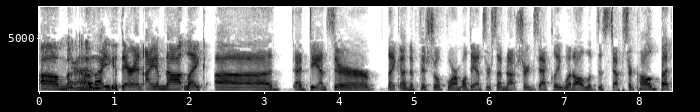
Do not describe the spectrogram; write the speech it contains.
um, yeah. of how you get there. And I am not like a, a dancer, like an official formal dancer. So I'm not sure exactly what all of the steps are called, but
